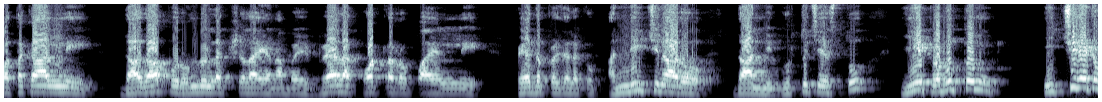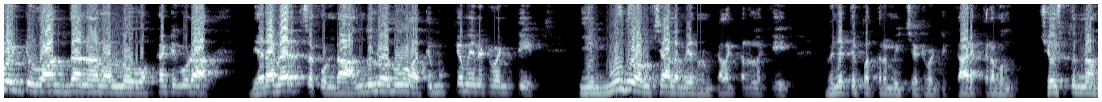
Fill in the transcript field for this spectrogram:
పథకాల్ని దాదాపు రెండు లక్షల ఎనభై వేల కోట్ల రూపాయల్ని పేద ప్రజలకు అందించినారో దాన్ని గుర్తు చేస్తూ ఈ ప్రభుత్వం ఇచ్చినటువంటి వాగ్దానాలలో ఒక్కటి కూడా నెరవేర్చకుండా అందులోనూ అతి ముఖ్యమైనటువంటి ఈ మూడు అంశాల మీద మనం కలెక్టర్లకి వినతి పత్రం ఇచ్చేటువంటి కార్యక్రమం చేస్తున్నాం.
